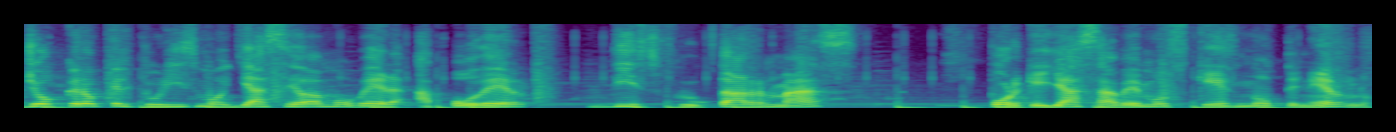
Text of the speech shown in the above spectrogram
yo creo que el turismo ya se va a mover a poder disfrutar más porque ya sabemos qué es no tenerlo.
